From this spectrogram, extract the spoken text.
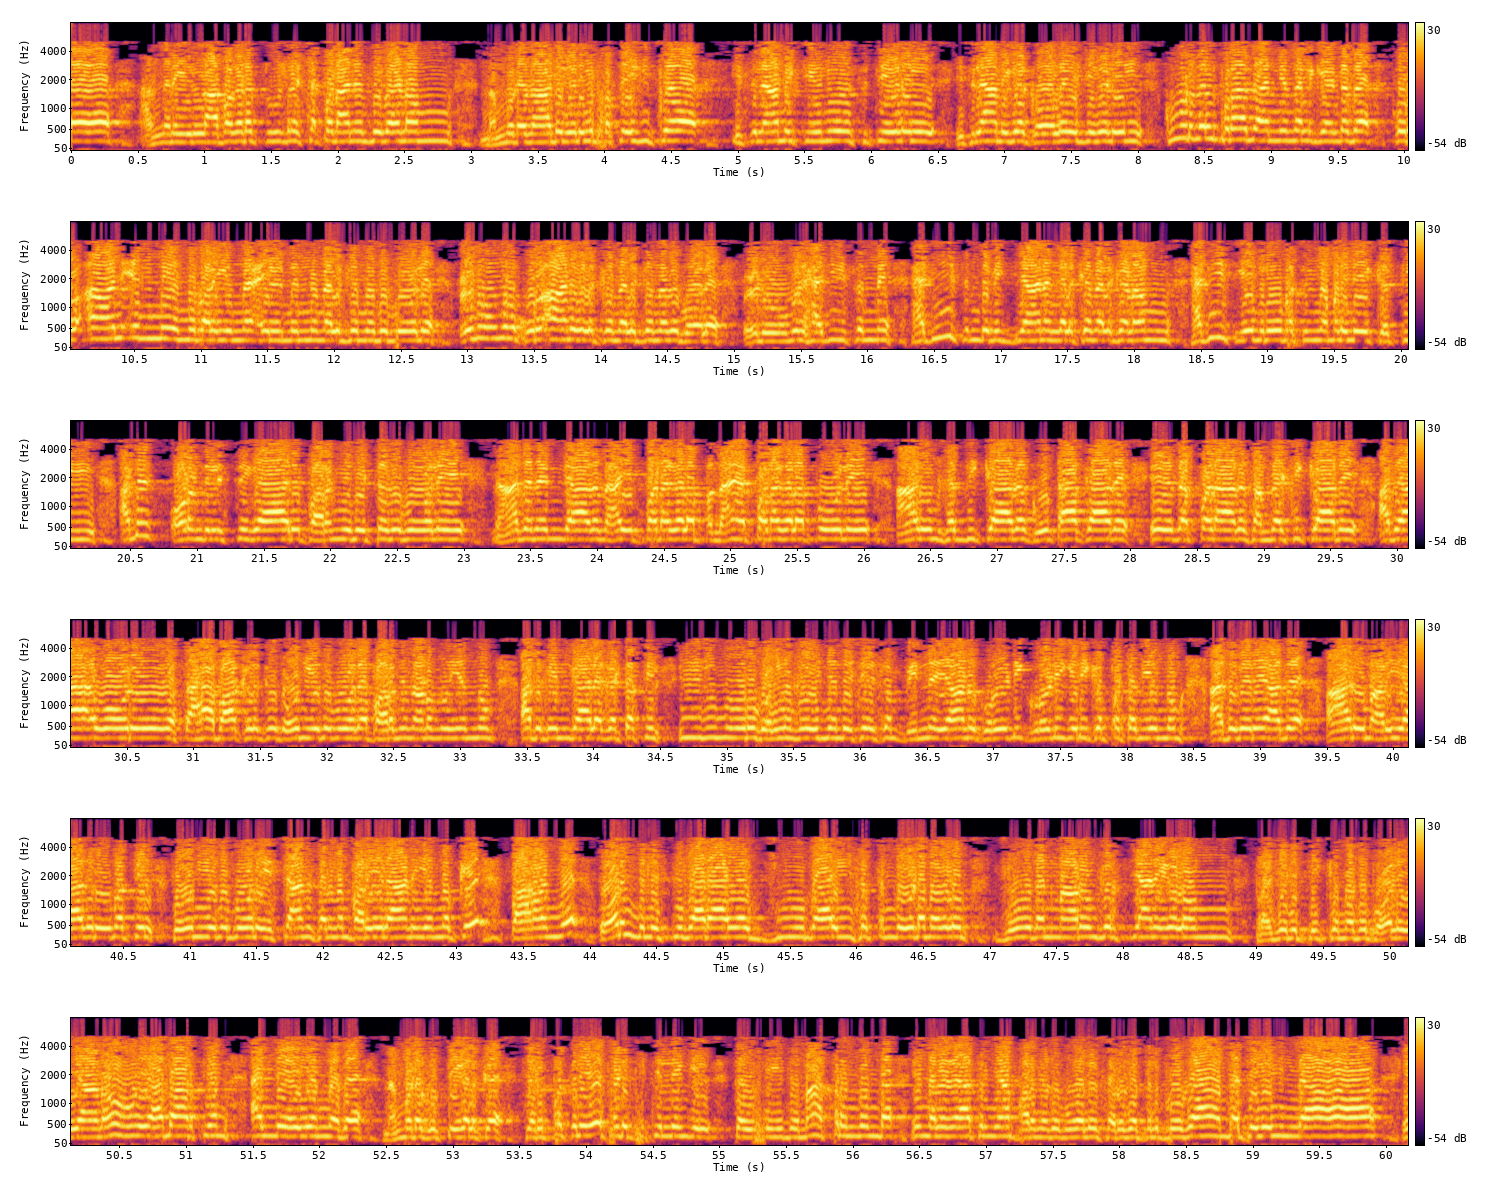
അങ്ങനെയുള്ള അപകടത്തിൽ രക്ഷപ്പെടാൻ എന്ത് വേണം? നമ്മുടെ നാടുകളിൽ പ്രത്യേകിച്ച് ഇസ്ലാമിക് യൂണിവേഴ്സിറ്റികളിൽ ഇസ്ലാമിക കോളേജുകളിൽ കൂടുതൽ പ്രാധാന്യം നൽകേണ്ടത് ഖുർആൻ ഇൽമി എന്ന് പറയുന്ന ഇൽമിന് നൽകുന്നത് പോലെ ഉലൂമുൽ ഖുർആാനുകൾക്ക് നൽകുന്നത് പോലെ ഉലൂമുൽ ഹദീസിന് ഹദീസിന്റെ വിജ്ഞാനങ്ങൾക്ക് നൽകണം. ഹദീസ് ഏത് രൂപത്തിൽ നമ്മളിലേക്ക് എത്തി അത് ഓറന്റലിസ്റ്റുകാർ പറഞ്ഞു വിട്ടതുപോലെ നാദനല്ലാതെ നായ്പടകളെ നായപ്പടകളെ പോലെ ആരും ശ്രദ്ധിക്കാതെ കൂട്ടാക്കാതെ എഴുതപ്പെടാതെ സംരക്ഷിക്കാതെ അത് ഓരോ സഹബാക്കൾക്ക് തോന്നിയതുപോലെ പറഞ്ഞു നടന്നു എന്നും അത് പിൻകാലഘട്ടത്തിൽ ഇരുന്നൂറ് കൊല്ലം കഴിഞ്ഞതിന് ശേഷം പിന്നെയാണ് ക്രോഡീകരിക്കപ്പെട്ടത് എന്നും അതുവരെ അത് ആരും അറിയാതെ രൂപത്തിൽ തോന്നിയതുപോലെ ഇഷ്ടാനുസരണം പറയലാണ് എന്നൊക്കെ പറഞ്ഞ് ഓറഞ്ചലിസ്റ്റുകാരായ ജൂതായുസത്തിന്റെ ഉടമകളും ജൂതന്മാരും ക്രിസ്ത്യാനികളും പ്രചരിപ്പിക്കുന്നത് പോലെയാണോ യാഥാർത്ഥ്യം അല്ലേ എന്നത് നമ്മുടെ കുട്ടികൾക്ക് ചെറുപ്പത്തിലേ പഠിപ്പിച്ചില്ലെങ്കിൽ തൗഹീദ് മാത്രം കൊണ്ട് ഇന്നലെ രാത്രി ഞാൻ പറഞ്ഞതുപോലെ സ്വർഗത്തിൽ പോകാൻ പറ്റുകയില്ല.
